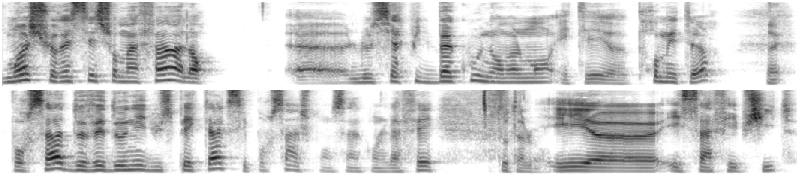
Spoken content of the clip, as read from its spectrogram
moi, je suis resté sur ma faim. Alors, euh, le circuit de Bakou, normalement, était prometteur. Ouais. Pour ça, devait donner du spectacle. C'est pour ça, je pense, hein, qu'on l'a fait. Totalement. Et, et ça a fait pchit,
